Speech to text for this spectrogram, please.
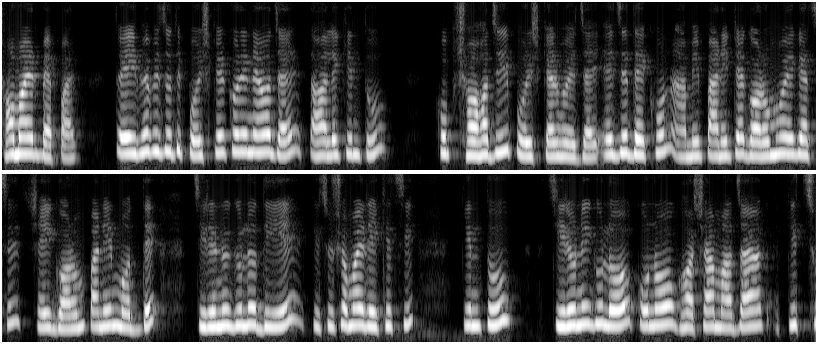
সময়ের ব্যাপার। তো এইভাবে যদি পরিষ্কার করে নেওয়া যায়, তাহলে কিন্তু খুব সহজেই পরিষ্কার হয়ে যায়। এই যে দেখুন, আমি পানিটা গরম হয়ে গেছে, সেই গরম পানির মধ্যে চিরুনিগুলো দিয়ে কিছু সময় রেখেছি। কিন্তু চিরুনিগুলো কোনো ঘষা মাজা কিচ্ছু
